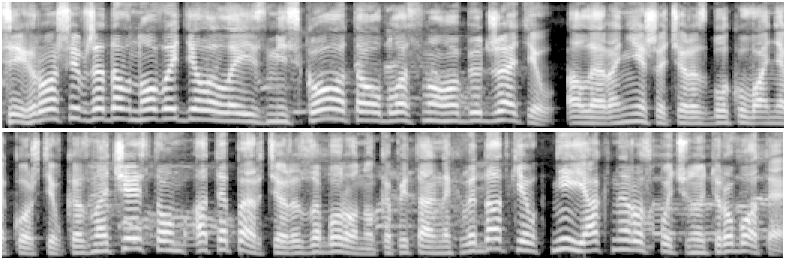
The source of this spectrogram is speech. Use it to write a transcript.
Ці гроші вже давно виділили із міського та обласного бюджетів, але раніше через блокування коштів казначейством, а тепер через заборону капітальних видатків ніяк не розпочнуть роботи,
